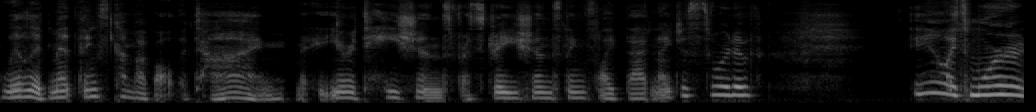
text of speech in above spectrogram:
will admit things come up all the time irritations, frustrations, things like that. And I just sort of you know, it's more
